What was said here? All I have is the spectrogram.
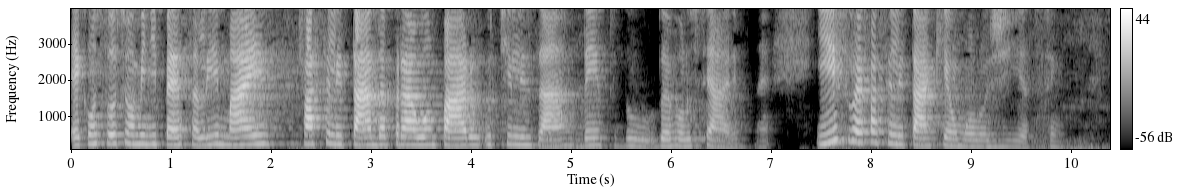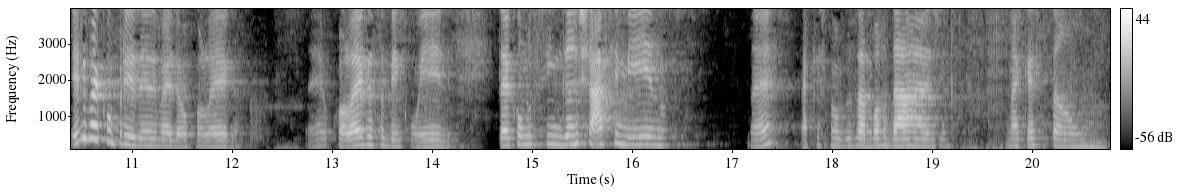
é como se fosse uma mini peça ali mais facilitada para o amparo utilizar dentro do, do evoluciário. Né? E isso vai facilitar aqui a homologia, sim. Ele vai compreender melhor o colega, né? o colega também com ele. Então é como se enganchasse menos né? na questão das abordagens, na questão,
